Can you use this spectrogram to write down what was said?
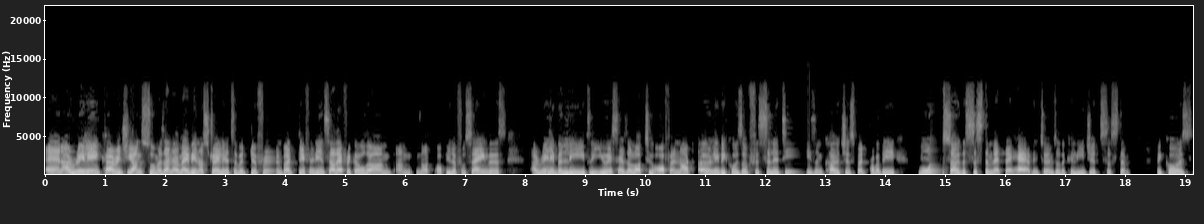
And I really encourage young swimmers. I know maybe in Australia it's a bit different, but definitely in South Africa, although I'm, I'm not popular for saying this, I really believe the US has a lot to offer, not only because of facilities and coaches, but probably more so the system that they have in terms of the collegiate system. Because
